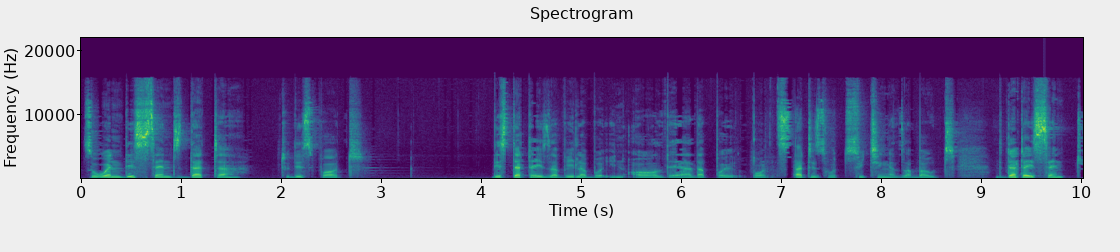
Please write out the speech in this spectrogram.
So when this sends data to this port, this data is available in all the other ports. That is what switching is about. The data is sent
